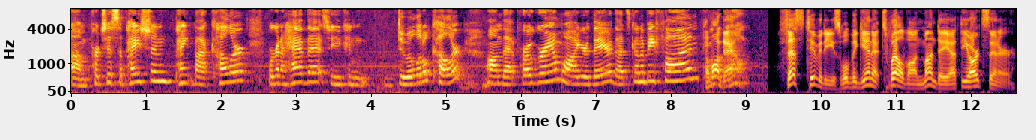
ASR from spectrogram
um, participation paint by color. We're going to have that so you can do a little color on that program while you're there. That's going to be fun. Come on down. Festivities will begin at 12 on Monday at the Art Center.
